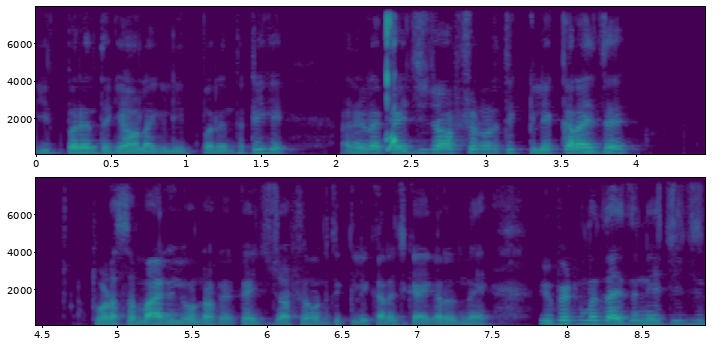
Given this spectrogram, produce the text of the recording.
इथपर्यंत घ्यावं लागेल इथपर्यंत ठीक आहे? आणि इकडे कैचीच्या ऑप्शनवरती क्लिक करायचं आहे थोडंसं मागे घेऊन टाकूया. कैचीच्या ऑप्शनवरती क्लिक करायची काही गरज नाही. इफेक्टमध्ये जायचं आणि याची जी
